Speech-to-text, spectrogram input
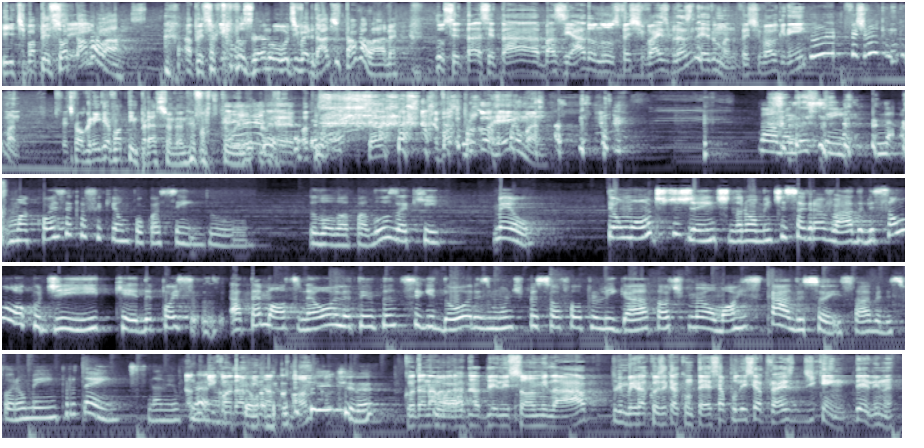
E tipo, a pessoa Sei. tava lá. A pessoa que tava usando o de verdade tava lá, né? Você tá, você tá baseado nos festivais brasileiros, mano. Festival gringo é festival gringo, mano. Pessoal gringo é voto impresso, né? Não é voto do É, bota- cara, eu boto por correio, mano. Não, mas assim, uma coisa que eu fiquei um pouco assim do, do Lollapalooza é que, meu, tem um monte de gente, normalmente isso é gravado, eles são loucos de ir, que depois até mostra, né? Olha, eu tenho tantos seguidores, um monte de pessoa falou pra eu ligar tal, tipo, meu, mó arriscado isso aí, sabe? Eles foram meio imprudentes, na minha opinião. E quando a mina some, né? quando a namorada dele some lá, a primeira coisa que acontece é a polícia atrás de quem? Dele, né?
